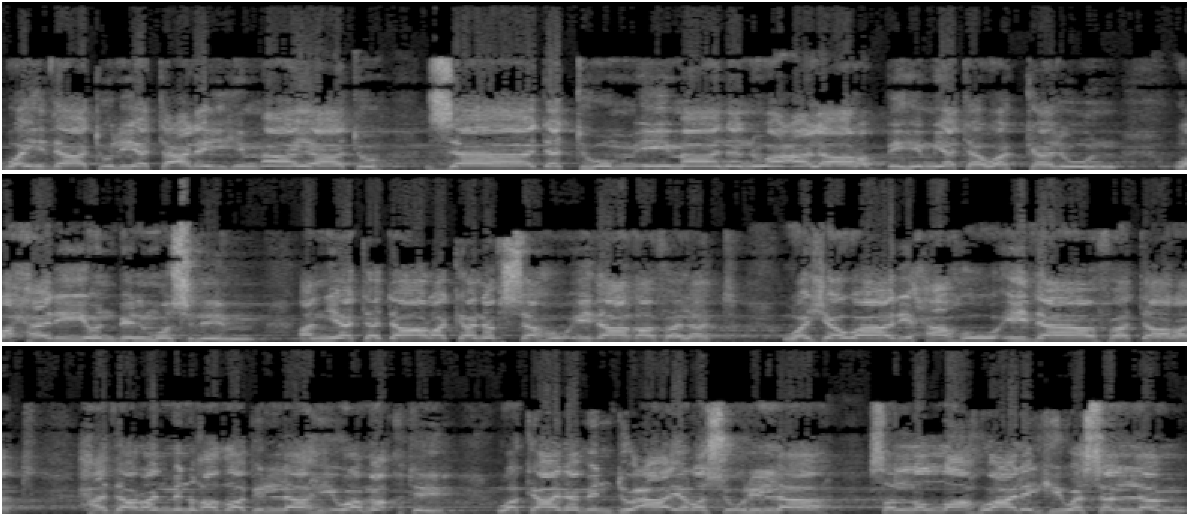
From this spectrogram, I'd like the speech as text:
وإذا تليت عليهم آياته زادتهم إيمانا وعلى ربهم يتوكلون وحري بالمسلم أن يتدارك نفسه إذا غفلت وجوارحه إذا فترت حذرا من غضب الله ومقته وكان من دعاء رسول الله صلى الله عليه وسلم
